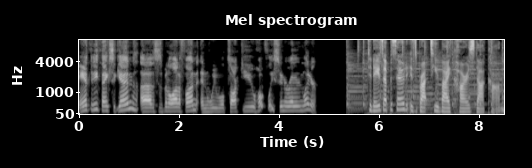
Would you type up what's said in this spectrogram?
Anthony, thanks again. Uh, this has been a lot of fun, and we will talk to you hopefully sooner rather than later. Today's episode is brought to you by Cars.com.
